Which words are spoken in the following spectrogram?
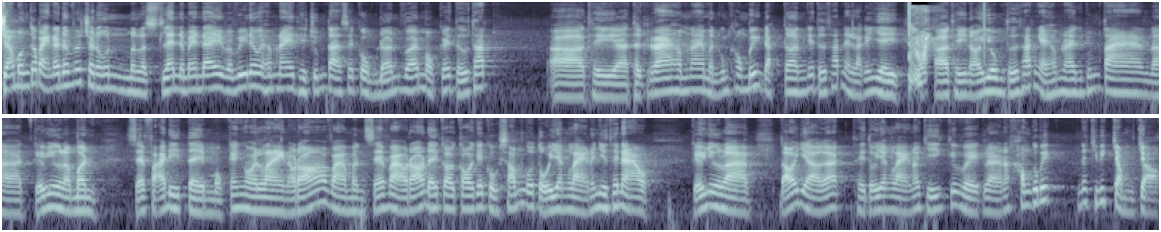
Chào mừng các bạn đã đến với channel mình, mình là Slenderman đây. Và video ngày hôm nay thì chúng ta sẽ cùng đến với một cái thử thách. À, thì à, thực ra hôm nay mình cũng không biết đặt tên cái thử thách này là cái gì. À, thì nội dung thử thách ngày hôm nay của chúng ta là kiểu như là mình sẽ phải đi tìm một cái ngôi làng nào đó và mình sẽ vào đó để coi coi cái cuộc sống của tụi dân làng nó như thế nào. Kiểu như là đó giờ á thì tụi dân làng nó chỉ cái việc là nó không có biết nó chỉ biết trồng trọt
